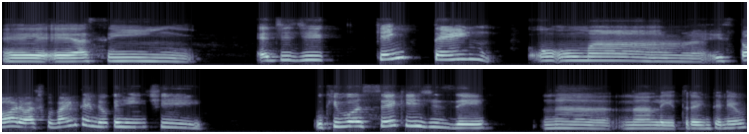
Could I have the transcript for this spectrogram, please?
É, é assim, é de, de quem tem uma história, eu acho que vai entender o que a gente, o que você quis dizer na, na letra, entendeu?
